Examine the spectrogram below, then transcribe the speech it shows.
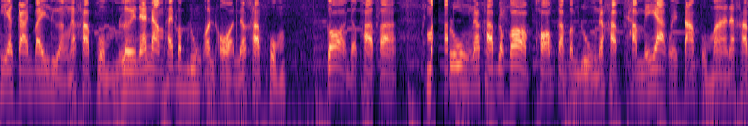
มีอาการใบเหลืองนะครับผมเลยแนะนำให้บำรุงอ่อนๆนะครับผมก็เดี๋ยวพาปามาปรุงนะครับ แล้วก็พร้อมกับบำรุงนะครับทำไม่ยากเลยตามผมมานะครับ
